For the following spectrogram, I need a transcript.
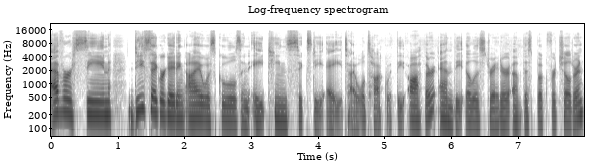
Ever Seen Desegregating Iowa Schools in 1868. I will talk with the author and the illustrator of this book for children.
